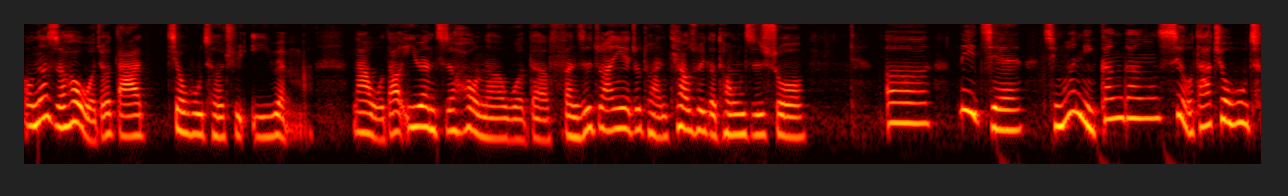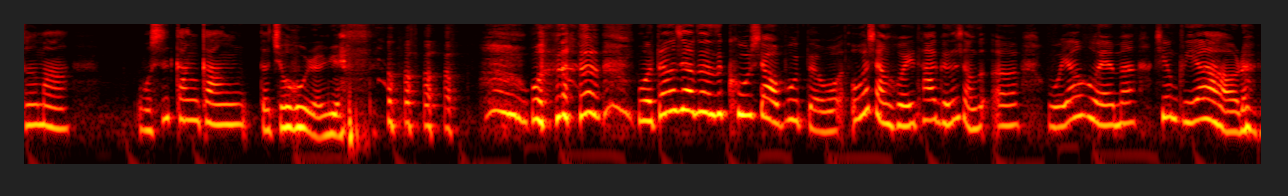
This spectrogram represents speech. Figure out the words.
哦，那时候我就搭救护车去医院嘛。那我到医院之后呢，我的粉丝专业就突然跳出一个通知说，呃。丽姐，请问你刚刚是有搭救护车吗？我是刚刚的救护人员。我 我当下真的是哭笑不得。我我想回他，可是想说，呃，我要回吗？先不要好了，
